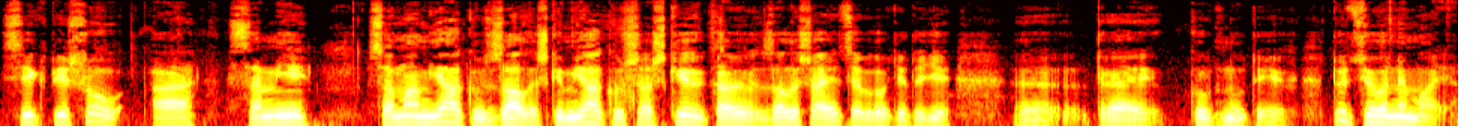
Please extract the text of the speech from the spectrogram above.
сік пішов, а самі, сама м'якуш, залишки м'якуша, шкірка залишається в роті, тоді е, треба ковтнути їх. Тут цього немає.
